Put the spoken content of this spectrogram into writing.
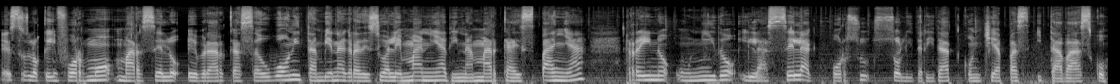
esto es lo que informó Marcelo Ebrar Casaubón y también agradeció a Alemania, Dinamarca, España, Reino Unido y la CELAC por su solidaridad con Chiapas y Tabasco.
